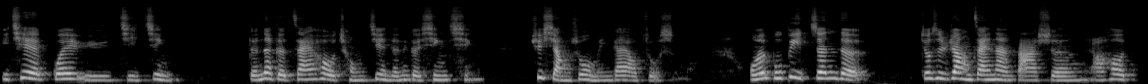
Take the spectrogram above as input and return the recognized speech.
一切归于寂静的那个灾后重建的那个心情，去想说我们应该要做什么。我们不必真的就是让灾难发生，然后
